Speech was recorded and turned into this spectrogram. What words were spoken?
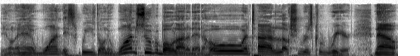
they only had one, they squeezed only one Super Bowl out of that whole entire luxurious career. Now,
